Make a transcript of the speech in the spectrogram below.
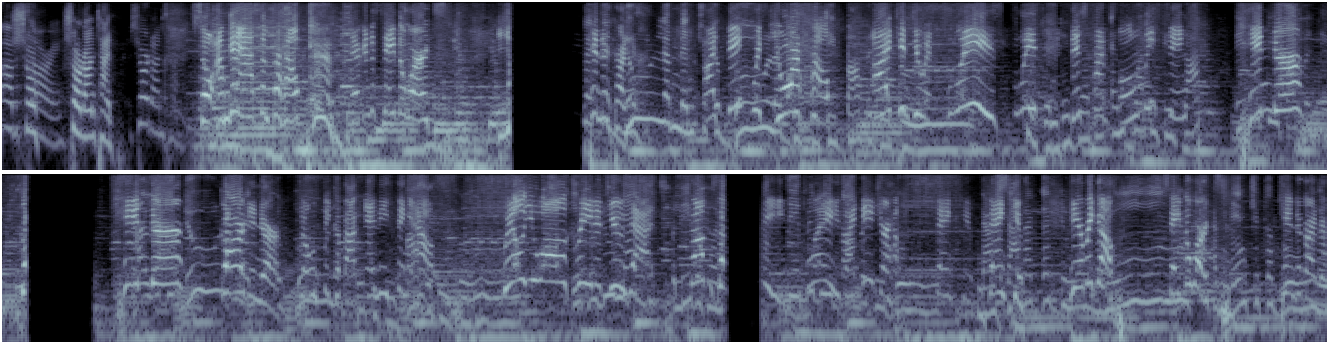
I'm short, sorry. Short on time. Short on time. So I'm going to ask them for help. They're going to say the words. Kindergarten. I think with your help, I can do it. Please, please. This time only think kinder, kindergartner. Don't think about anything else. Will you all agree to do that? Thumbs up, please, please. I need your help. Thank you, thank you. Here we go. Say the words. Kindergartner.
